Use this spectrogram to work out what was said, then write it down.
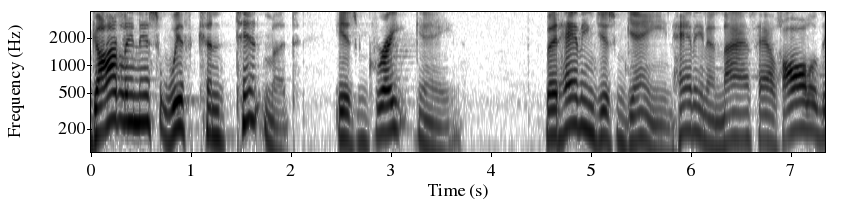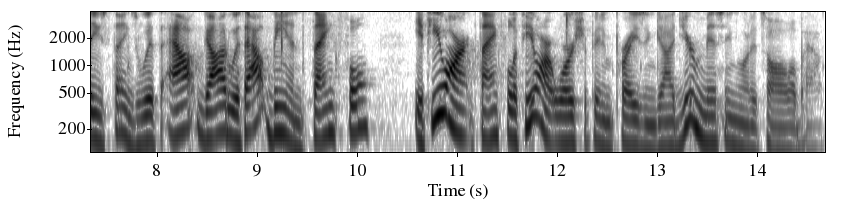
Godliness with contentment is great gain. But having just gain, having a nice house, all of these things without God, without being thankful, if you aren't thankful, if you aren't worshiping and praising God, you're missing what it's all about.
